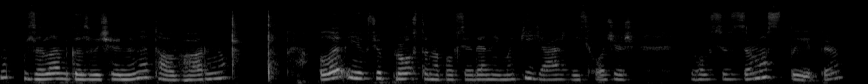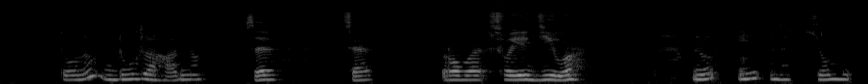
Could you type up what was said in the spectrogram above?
Ну, зеленка, звичайно, не так гарно. Але якщо просто на повсякденний макіяж десь хочеш його все замастити, то воно дуже гарно це, це робить своє діло. Ну і на цьому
